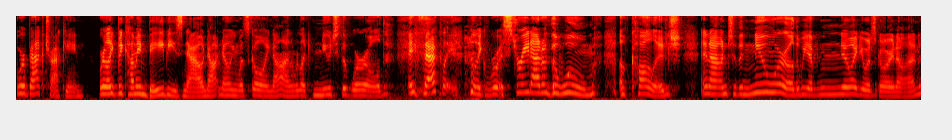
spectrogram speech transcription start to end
We're backtracking. We're like becoming babies now, not knowing what's going on. We're like new to the world, exactly. like straight out of the womb of college and out into the new world. We have no idea what's going on.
